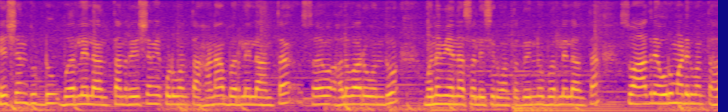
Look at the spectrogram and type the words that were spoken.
ರೇಷನ್ ದುಡ್ಡು ಬರಲಿಲ್ಲ ಅಂತಂದ್ರೆ ರೇಷನ್ಗೆ ಕೊಡುವಂಥ ಹಣ ಬರಲಿಲ್ಲ ಅಂತ ಸ ಹಲವಾರು ಒಂದು ಮನವಿಯನ್ನು ಸಲ್ಲಿಸಿರುವಂಥದ್ದು ಇನ್ನೂ ಬರಲಿಲ್ಲ ಅಂತ ಸೊ ಆದರೆ ಅವರು ಮಾಡಿರುವಂತಹ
